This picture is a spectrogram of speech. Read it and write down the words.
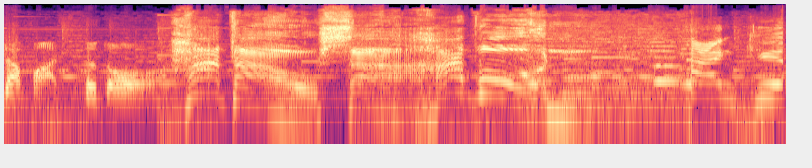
Dapat totoo. Hataw sa hapon! Thank you,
